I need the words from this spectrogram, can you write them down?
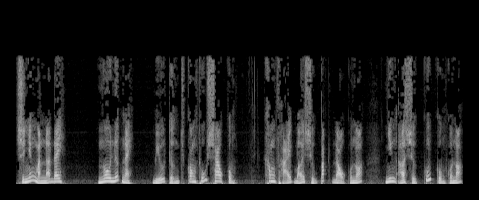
Sự nhấn mạnh ở đây, ngôi nước này biểu tượng cho con thú sau cùng, không phải bởi sự bắt đầu của nó, nhưng ở sự cuối cùng của nó.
